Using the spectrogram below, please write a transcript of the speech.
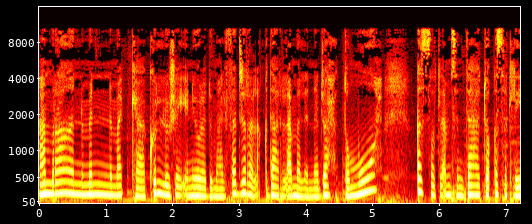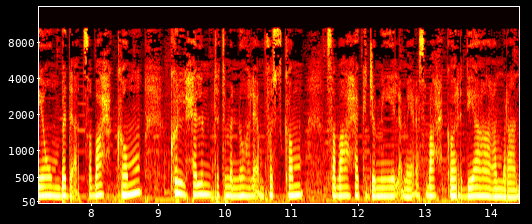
عمران من مكة. كل شيء يولد مع الفجر الأقدار الأمل النجاح الطموح. قصة الأمس انتهت وقصة اليوم بدأت صباحكم. كل حلم تتمنوه لأنفسكم. صباحك جميل أميرة صباحك ورد يا عمران.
